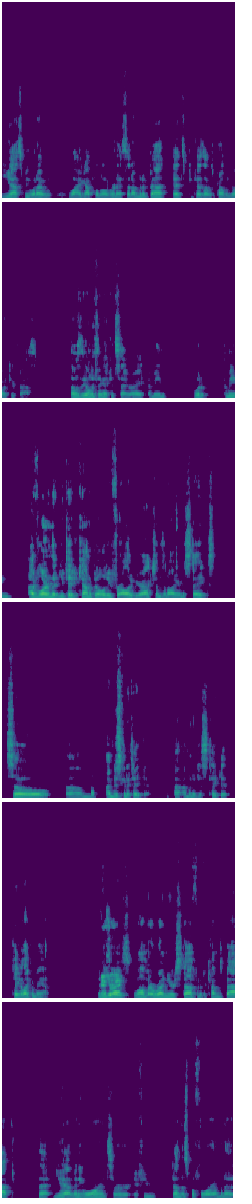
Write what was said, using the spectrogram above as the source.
he asked me what I why I got pulled over, and I said I'm gonna bet it's because I was probably going too fast. That was the only thing I could say, right? I mean, what I mean, I've learned that you take accountability for all of your actions and all your mistakes. So um, I'm just gonna take it. I'm gonna just take it, take it like a man. And That's he goes, right. "Well, I'm gonna run your stuff, and if it comes back that you have any warrants or if you've done this before, I'm gonna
